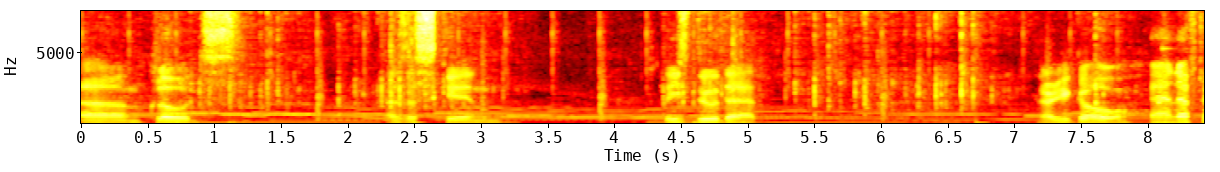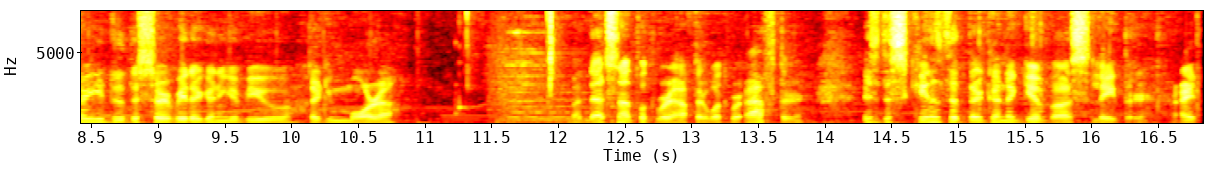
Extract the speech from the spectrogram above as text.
Um, clothes. As a skin. Please do that. There you go. And after you do the survey they're gonna give you 30 mora. But that's not what we're after. What we're after is the skins that they're gonna give us later right?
